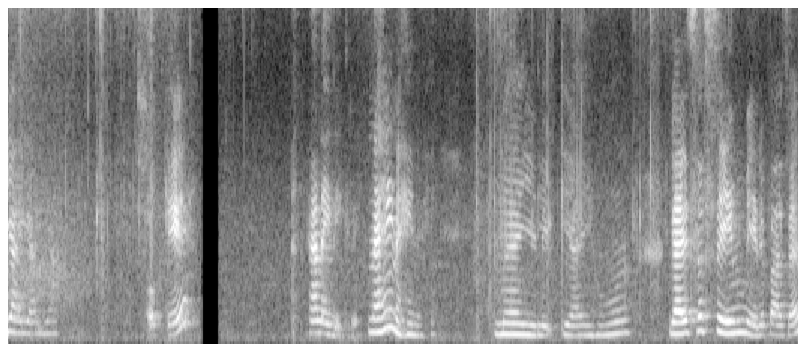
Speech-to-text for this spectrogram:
या या या ओके हाँ नहीं देख रहे। नहीं नहीं नहीं। मैं ये लेके आई हूँ। गाइस सर सेम मेरे पास है।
